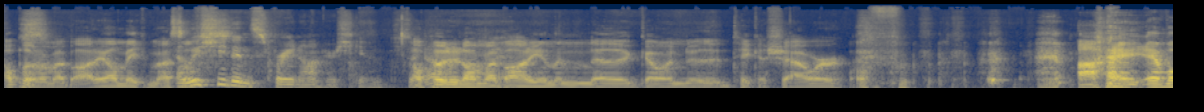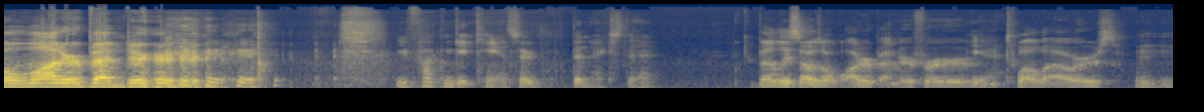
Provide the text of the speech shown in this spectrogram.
I'll put it on my body. I'll make myself. At least she didn't spray it on her skin. She's I'll like, put "Oh, it on my body and then uh, go to take a shower. I am a waterbender. you fucking get cancer the next day. but at least I was a waterbender for Yeah. 12 hours. hmm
